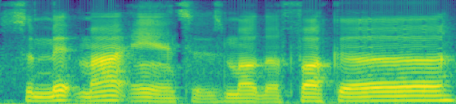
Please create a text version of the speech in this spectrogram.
Submit my answers, motherfucker.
